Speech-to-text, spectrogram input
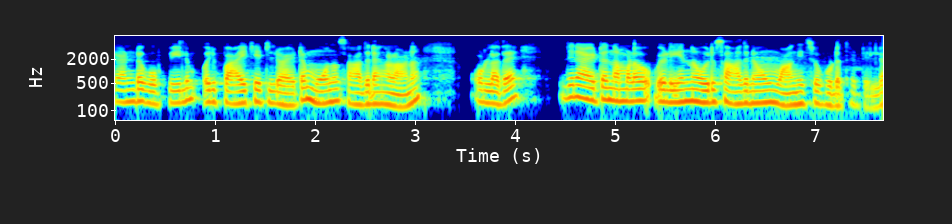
രണ്ട് കുപ്പിയിലും ഒരു പാക്കറ്റിലുമായിട്ട് മൂന്ന് സാധനങ്ങളാണ്. ഉള്ളത്. ഇതിനായിട്ട് നമ്മൾ വെളിയിൽ നിന്ന് ഒരു സാധനവും വാങ്ങിച്ചു കൊടുത്തിട്ടില്ല.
